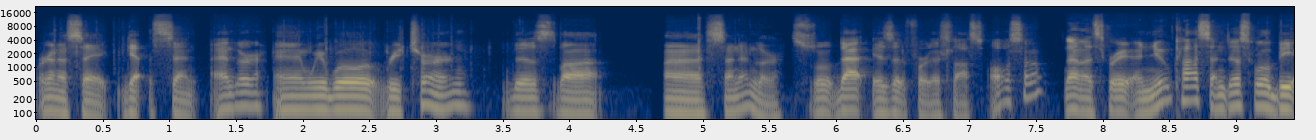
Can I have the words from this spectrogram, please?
we're gonna say get send handler and we will return this uh, uh, send. So that is it for this class also. Then let's create a new class and this will be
